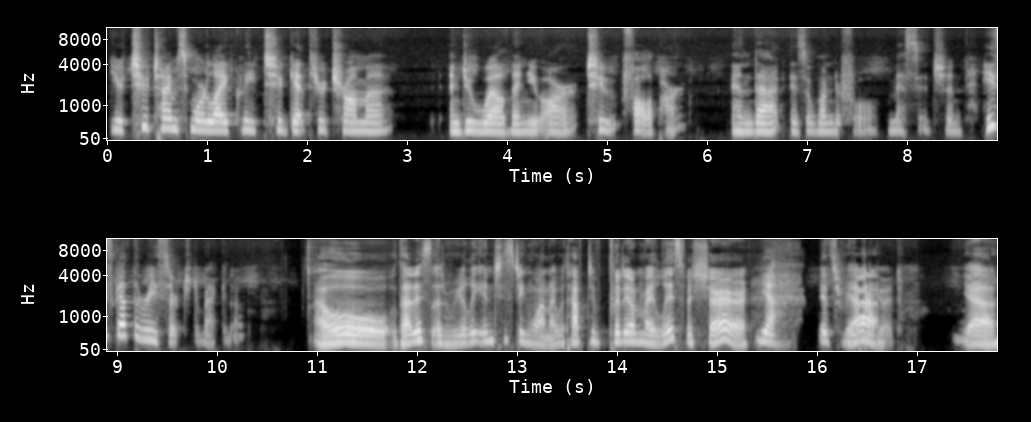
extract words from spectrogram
you're two times more likely to get through trauma and do well than you are to fall apart. And that is a wonderful message. And he's got the research to back it up. Oh, that is a really interesting one. I would have to put it on my list for sure. Yeah, it's really Yeah. good. Yeah.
